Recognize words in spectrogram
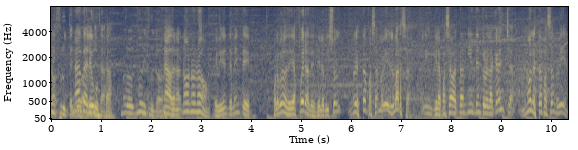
no, disfruta. nada le gusta. No, no disfruta. Nada, no, no, no. Evidentemente, por lo menos desde afuera, desde lo visual, no le está pasando bien el Barça. Alguien que la pasaba tan bien dentro de la cancha, no la está pasando bien.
